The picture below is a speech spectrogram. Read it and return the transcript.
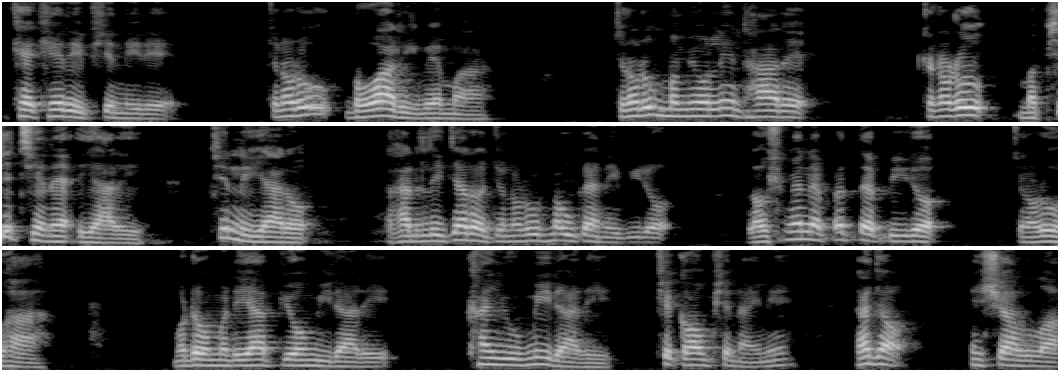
အခက်အခဲတွေဖြစ်နေတဲ့ကျွန်တော်တို့ဘဝတွေပဲမှာကျွန်တော်တို့မမျှော်လင့်ထားတဲ့ကျွန်တော်တို့မဖြစ်ချင်တဲ့အရာတွေဖြစ်နေရတော့တခါတလေကြတော့ကျွန်တော်တို့နှုတ်ကန်နေပြီးတော့လောက်ရှမြတ်နဲ့ပတ်သက်ပြီးတော့ကျွန်တော်တို့ဟာမတော်မတရားပြောမိတာတွေခံယူမိတာတွေဖြစ်ကောင်းဖြစ်နိုင်တယ်ဒါကြောင့် အင်ရှာအလ္လာ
